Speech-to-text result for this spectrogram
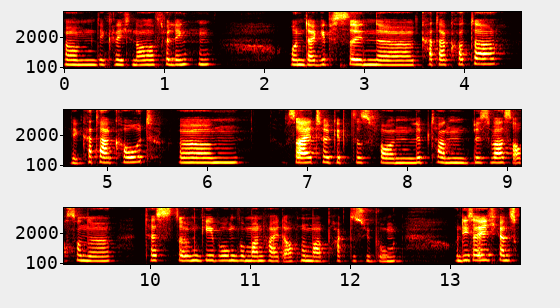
Ähm, den kann ich dann auch noch verlinken. Und da gibt es in äh, Katakota, ne, Katacode ähm, Seite gibt es von Lipton bis was auch so eine Testumgebung, wo man halt auch nochmal Praxisübungen. Und die ist eigentlich ganz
